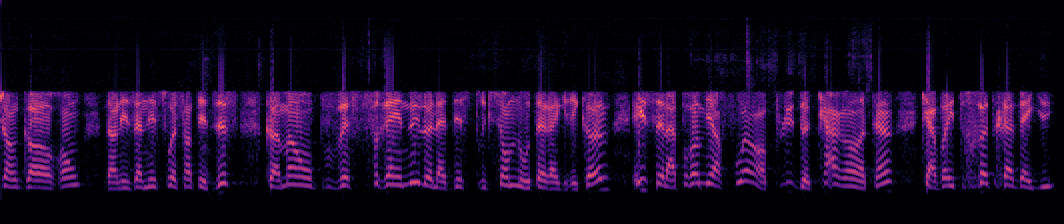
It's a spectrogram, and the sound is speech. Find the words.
Jean Garon dans les années 70, comment on pouvait freiner la destruction de nos terres agricoles. Et c'est la première fois en plus de 40 ans qu'elle va être retravaillée.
